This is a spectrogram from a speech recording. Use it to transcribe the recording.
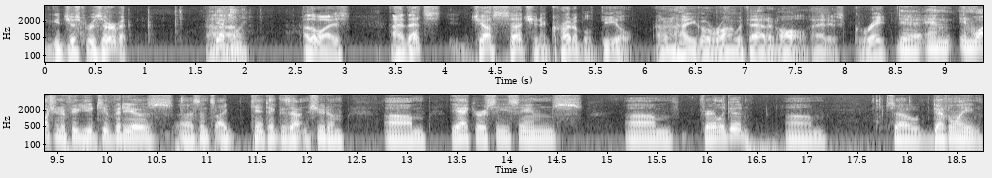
you could just reserve it. definitely. Otherwise, uh, that's just such an incredible deal. I don't know how you go wrong with that at all. That is great. Yeah, and in watching a few YouTube videos, uh, since I can't take these out and shoot them, um, the accuracy seems um, fairly good. Um, so definitely,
